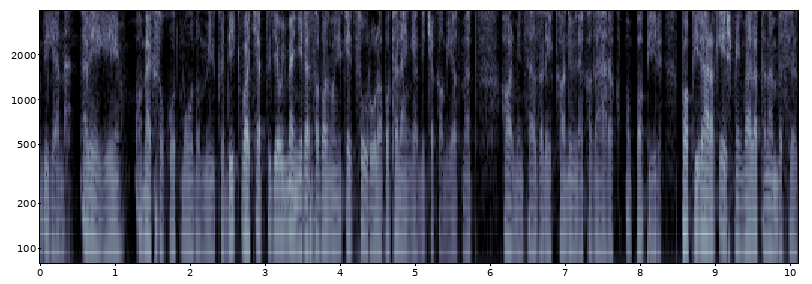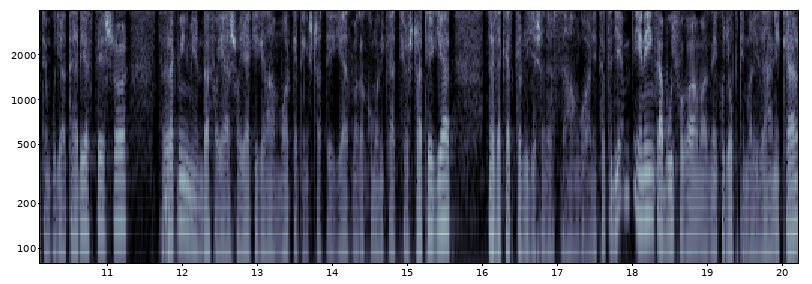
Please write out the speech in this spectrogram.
igen, eléggé a megszokott módon működik, vagy hát ugye, hogy mennyire szabad mondjuk egy szórólapot elengedni, csak amiatt, mert 30%-kal nőnek az árak, papír, papírárak, és még mellette nem beszéltünk ugye a terjesztésről. Tehát ezek mind-mind befolyásolják igen a marketing stratégiát, meg a kommunikációs stratégiát, de ezeket kell ügyesen összehangolni. Tehát ugye, én inkább úgy fogalmaznék, hogy optimalizálni kell,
